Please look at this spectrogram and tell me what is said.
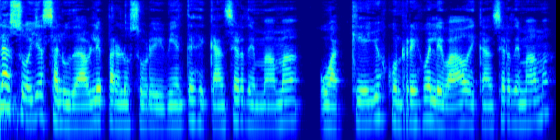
la soya saludable para los sobrevivientes de cáncer de mama o aquellos con riesgo elevado de cáncer de mama?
